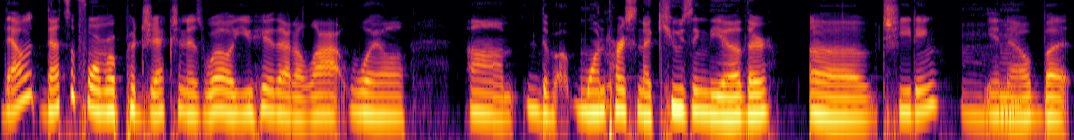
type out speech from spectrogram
that that's a form of projection as well. You hear that a lot. Well, um, the one person accusing the other of cheating, you know, but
